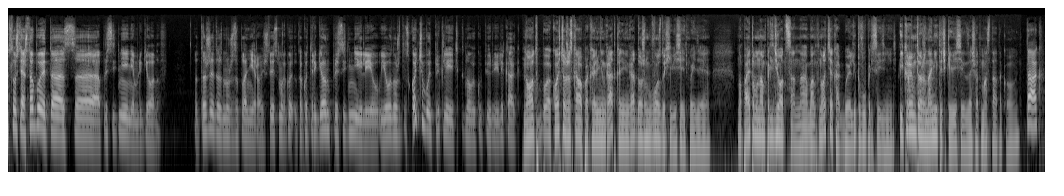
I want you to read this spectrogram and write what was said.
Слушайте, а что будет э, с э, присоединением регионов? Вот тоже это нужно запланировать. Что если мы какой- какой-то регион присоединили, его его нужно скотчем будет приклеить к новой купюре или как? Ну вот э, Костя уже сказал про Калининград. Калининград должен в воздухе висеть, по идее. Но поэтому нам придется на банкноте как бы Литву присоединить. И Крым тоже на ниточке висит за счет моста такого. Так,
